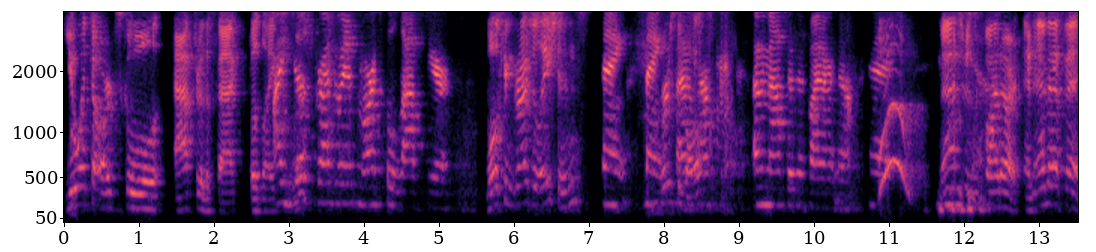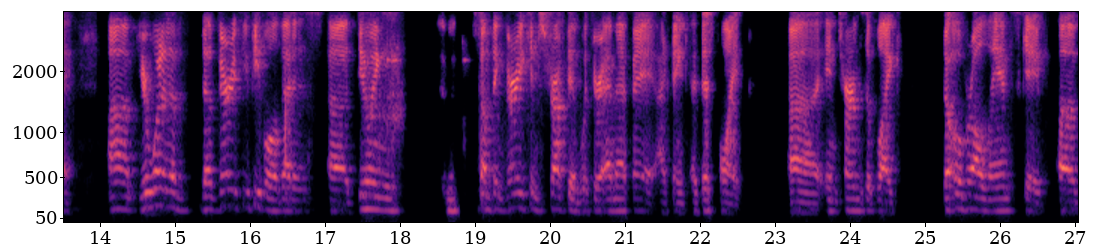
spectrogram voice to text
you went to art school after the fact, but like, I just graduated from art school last year. well, congratulations. Thanks, thanks. First of I have, a all- master- I have a master's in fine art now. Hey. Woo! Masters in Fine Art and MFA. Um, you're one of the, the very few people that is uh, doing something very constructive with your MFA. I think at this point, uh, in terms of like the overall landscape of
